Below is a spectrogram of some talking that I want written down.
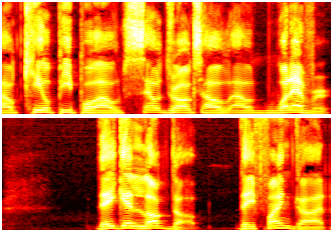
I'll kill people. I'll sell drugs. I'll, I'll whatever. They get locked up. They find God,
